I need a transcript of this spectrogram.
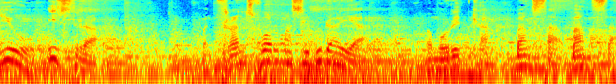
Radio Isra mentransformasi budaya, memuridkan bangsa-bangsa.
